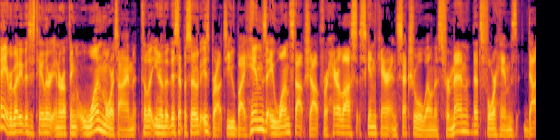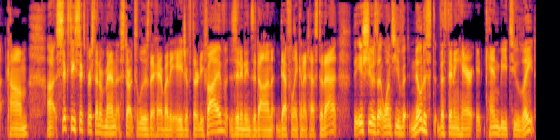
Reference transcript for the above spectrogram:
Hey everybody, this is Taylor interrupting one more time to let you know that this episode is brought to you by Hims, a one-stop shop for hair loss, skincare, and sexual wellness for men. That's forhims.com. Uh, 66% of men start to lose their hair by the age of 35. Zinedine Zidane definitely can attest to that. The issue is that once you've noticed the thinning hair, it can be too late.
